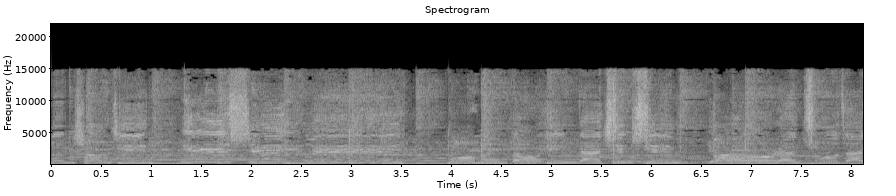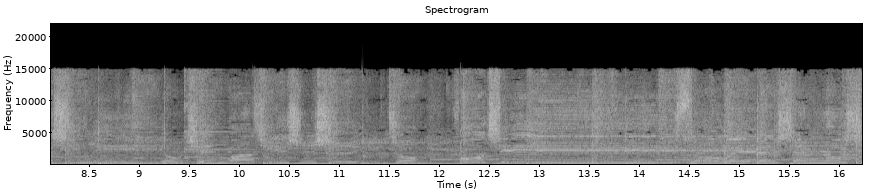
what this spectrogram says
能唱进你心里？我们都应该庆幸，有人住在心里。有牵挂，其实是一种福气。所谓人生如戏，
